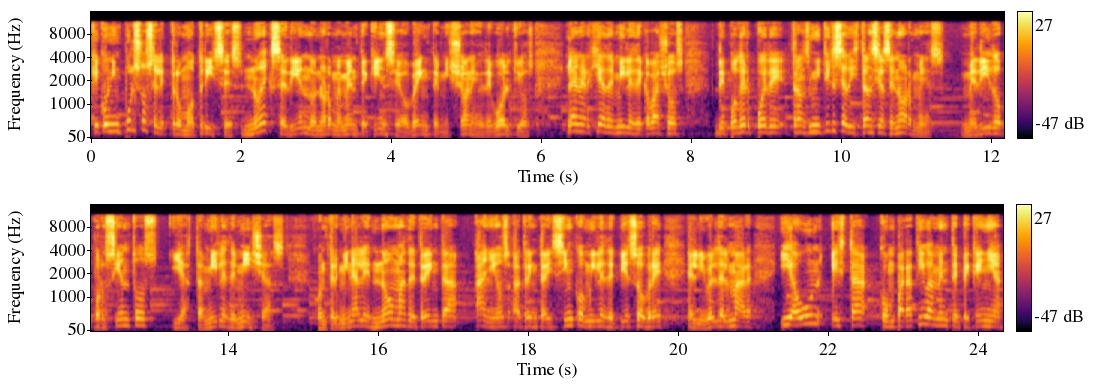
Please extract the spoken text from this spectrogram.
que con impulsos electromotrices no excediendo enormemente 15 o 20 millones de voltios, la energía de miles de caballos de poder puede transmitirse a distancias enormes, medido por cientos y hasta miles de millas, con terminales no más de 30 años a 35 miles de pies sobre el nivel del mar y aún esta comparativamente pequeña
